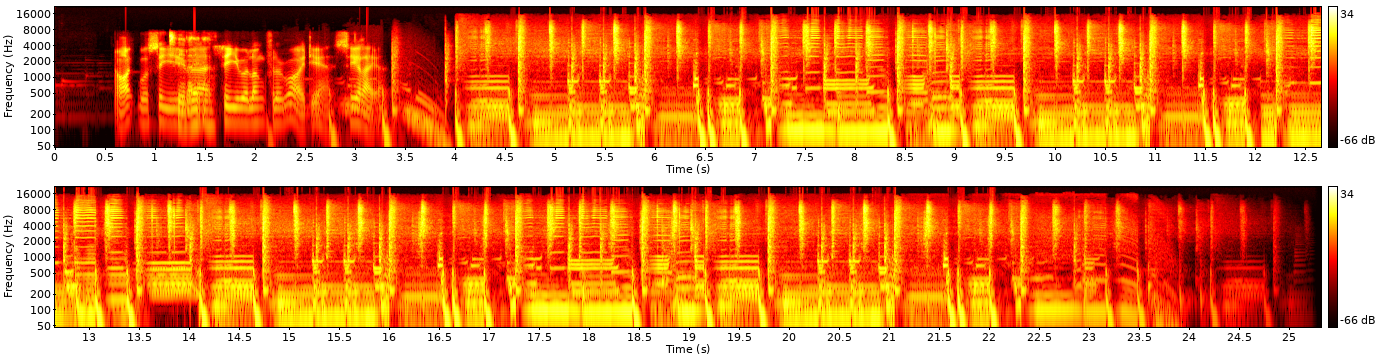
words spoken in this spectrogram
All right, we'll see you. See you uh, see you along for the ride. Yeah, see you later.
